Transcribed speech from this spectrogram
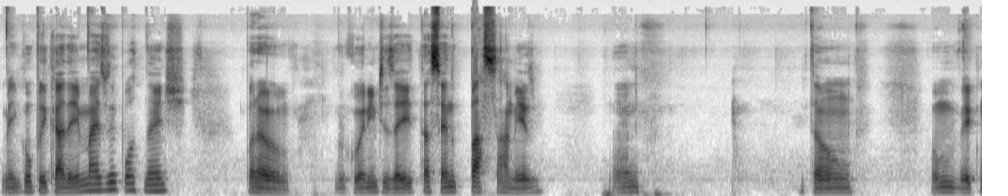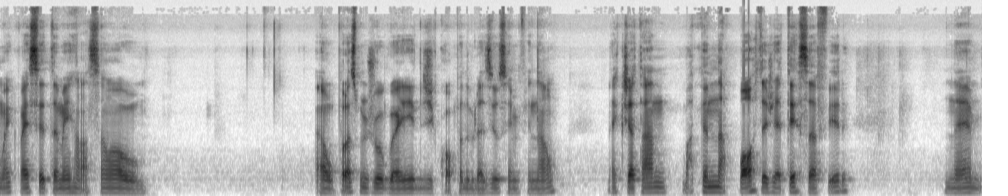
bem complicado aí, mas o importante para o do Corinthians aí tá sendo passar mesmo. Né? Então, vamos ver como é que vai ser também em relação ao, ao próximo jogo aí de Copa do Brasil, semifinal, né? Que já tá batendo na porta, já é terça-feira. Né?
